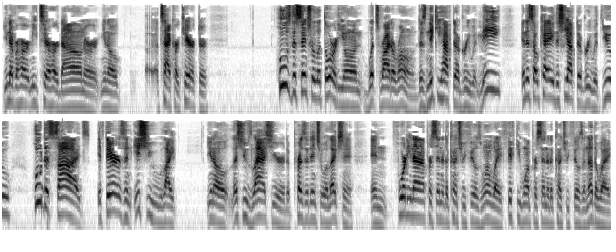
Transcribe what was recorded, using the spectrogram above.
You never heard me tear her down or, you know, attack her character. Who's the central authority on what's right or wrong? Does Nicki have to agree with me and it's okay? Does she have to agree with you? Who decides if there's an issue like, you know, let's use last year, the presidential election, and 49% of the country feels one way, 51% of the country feels another way.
